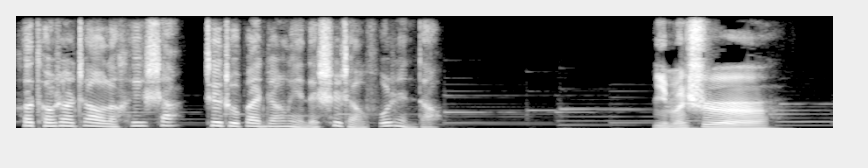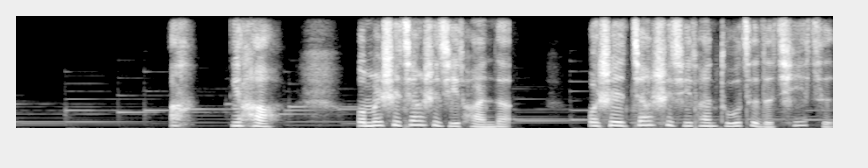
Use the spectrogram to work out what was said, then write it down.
和头上罩了黑纱遮住半张脸的市长夫人道：“你们是？啊，你好，我们是江氏集团的，我是江氏集团独子的妻子。”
